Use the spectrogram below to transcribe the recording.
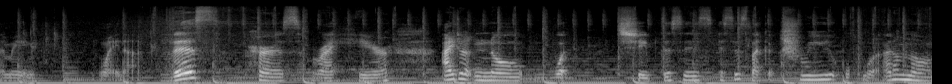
I mean, why not? This purse right here, I don't know what shape this is is this like a tree or I don't know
